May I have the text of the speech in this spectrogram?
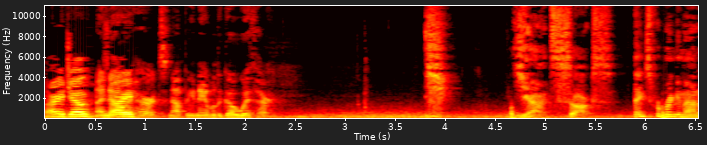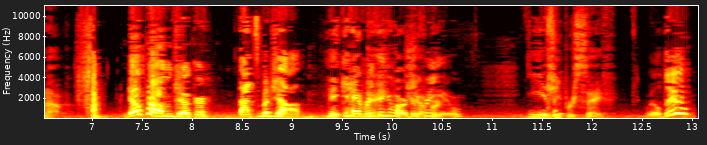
sorry, Joe. I know sorry. it hurts not being able to go with her. Yeah, it sucks. Thanks for bringing that up. No problem, Joker. That's my job. Making everything Hey, harder for you. Yes, Keep her safe. will do.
